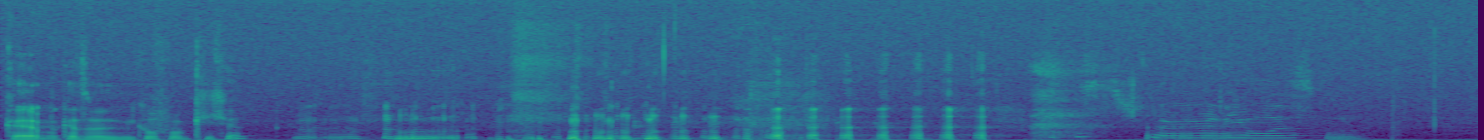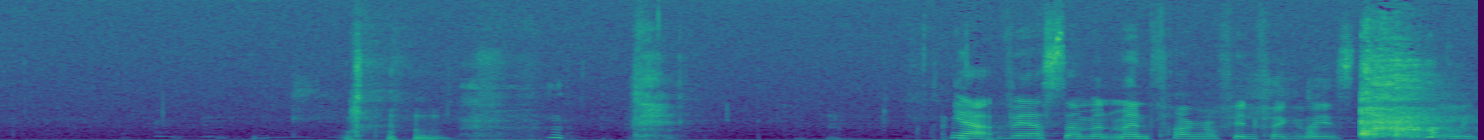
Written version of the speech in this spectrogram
kann, kannst du mit dem Mikrofon kichern? Ja, wäre es dann mit meinen Fragen auf jeden Fall gewesen. Ui.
